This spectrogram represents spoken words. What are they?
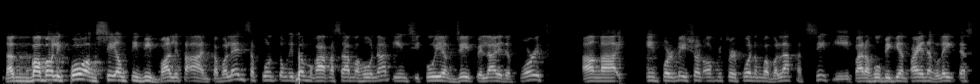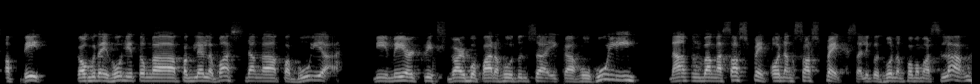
Nagbabalik po ang CLTV Balitaan. Kabalen, sa puntong ito makakasama ho natin si Kuyang J. Pelay IV, ang uh, Information Officer po ng Mabalacat City para hubigyan tayo ng latest update. Kaugnay ho nitong uh, paglalabas ng uh, pabuya ni Mayor Chris Garbo para ho dun sa ikahuhuli ng mga suspect o ng suspect sa likod ho ng pamamaslang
